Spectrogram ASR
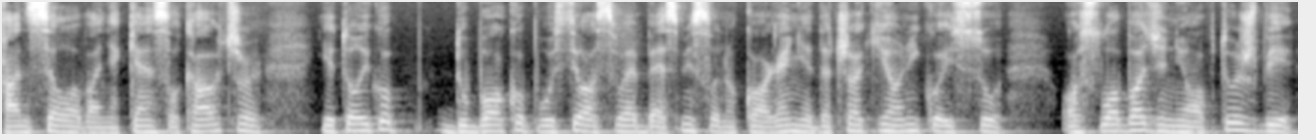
cancelovanje, cancel culture, je toliko duboko pustila svoje besmisleno korenje da čak i oni koji su oslobođeni optužbi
